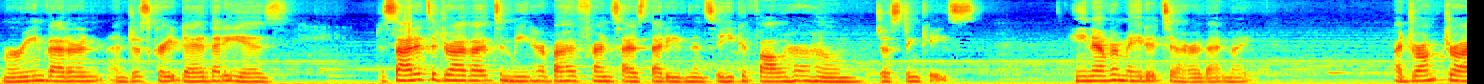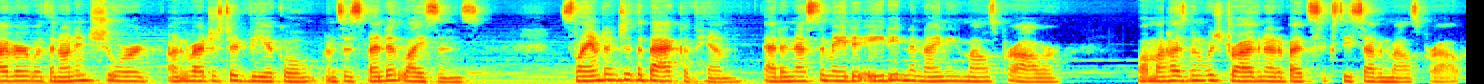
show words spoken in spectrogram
Marine veteran, and just great dad that he is, decided to drive out to meet her by her friend's house that evening so he could follow her home just in case. He never made it to her that night. A drunk driver with an uninsured, unregistered vehicle and suspended license slammed into the back of him at an estimated 80 to 90 miles per hour, while my husband was driving at about 67 miles per hour.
